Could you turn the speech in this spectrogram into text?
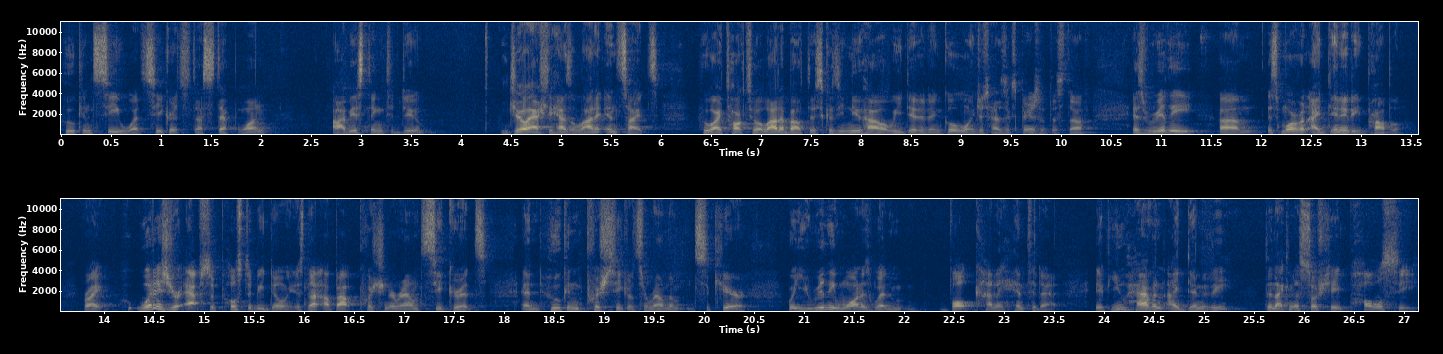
who can see what secrets. That's step one, obvious thing to do. Joe actually has a lot of insights who I talked to a lot about this because he knew how we did it in Google and just has experience with this stuff, is really, um, it's more of an identity problem, right? What is your app supposed to be doing? It's not about pushing around secrets and who can push secrets around them secure. What you really want is what Vault kind of hinted at. If you have an identity, then I can associate policy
